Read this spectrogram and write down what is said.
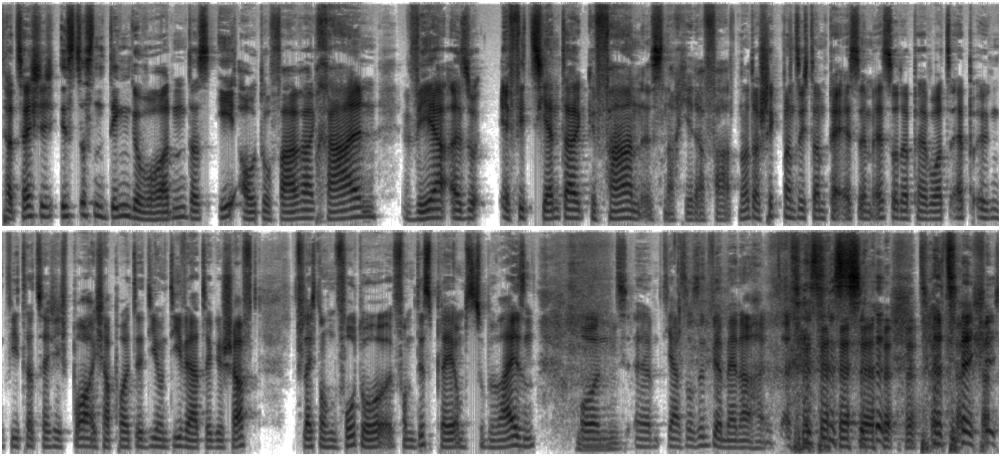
Tatsächlich ist das ein Ding geworden, dass E-Autofahrer prahlen, wer also effizienter gefahren ist nach jeder Fahrt. Ne? Da schickt man sich dann per SMS oder per WhatsApp irgendwie tatsächlich, boah, ich habe heute die und die Werte geschafft vielleicht noch ein Foto vom Display, um es zu beweisen. Und mhm. äh, ja, so sind wir Männer halt. Also es ist äh, tatsächlich,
